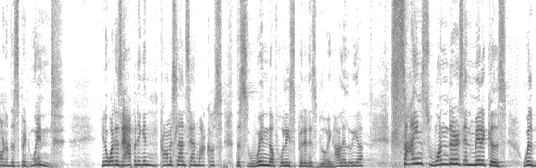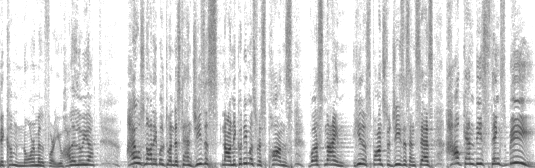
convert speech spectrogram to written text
Born of the Spirit. Wind. You know what is happening in Promised Land, San Marcos? This wind of Holy Spirit is blowing. Hallelujah. Signs, wonders, and miracles will become normal for you. Hallelujah. I was not able to understand. Jesus, now Nicodemus responds, verse 9, he responds to Jesus and says, How can these things be?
